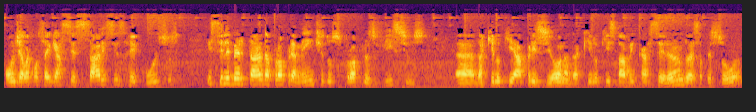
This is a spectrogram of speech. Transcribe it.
onde ela consegue acessar esses recursos e se libertar da própria mente, dos próprios vícios, uh, daquilo que a aprisiona, daquilo que estava encarcerando essa pessoa.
